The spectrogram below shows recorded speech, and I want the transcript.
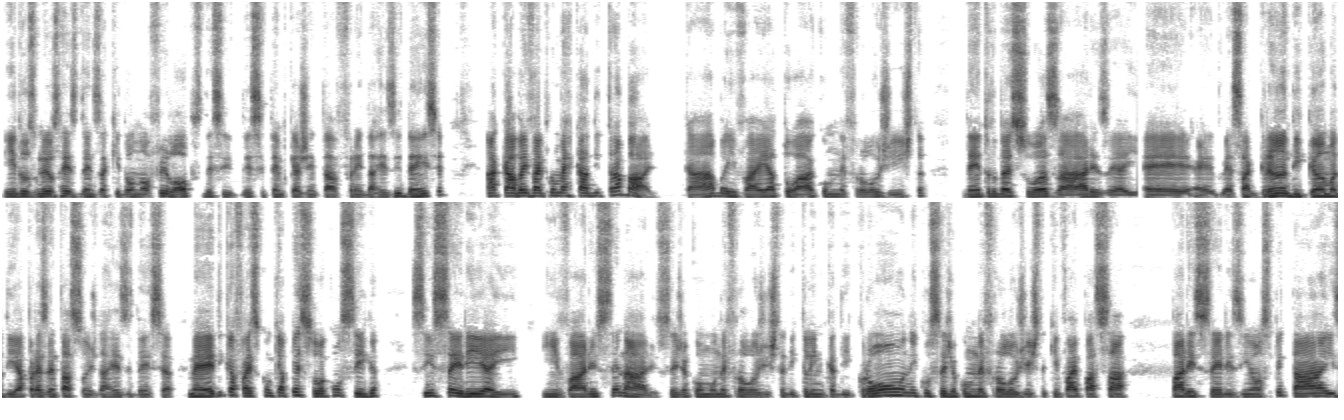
e dos meus residentes aqui do Onofre Lopes, desse, desse tempo que a gente está à frente da residência, acaba e vai para o mercado de trabalho, acaba e vai atuar como nefrologista dentro das suas áreas, e aí é, é, essa grande gama de apresentações da residência médica faz com que a pessoa consiga se inserir aí em vários cenários, seja como nefrologista de clínica de crônico, seja como nefrologista que vai passar pareceres em hospitais,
